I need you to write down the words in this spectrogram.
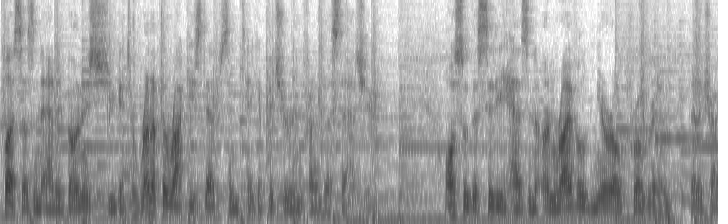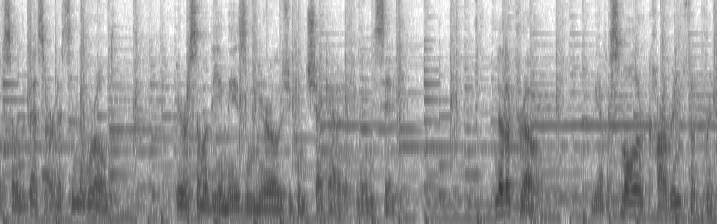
Plus, as an added bonus, you get to run up the rocky steps and take a picture in front of the statue. Also, the city has an unrivaled mural program that attracts some of the best artists in the world. Here are some of the amazing murals you can check out if you're in the city. Another pro, we have a smaller carbon footprint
